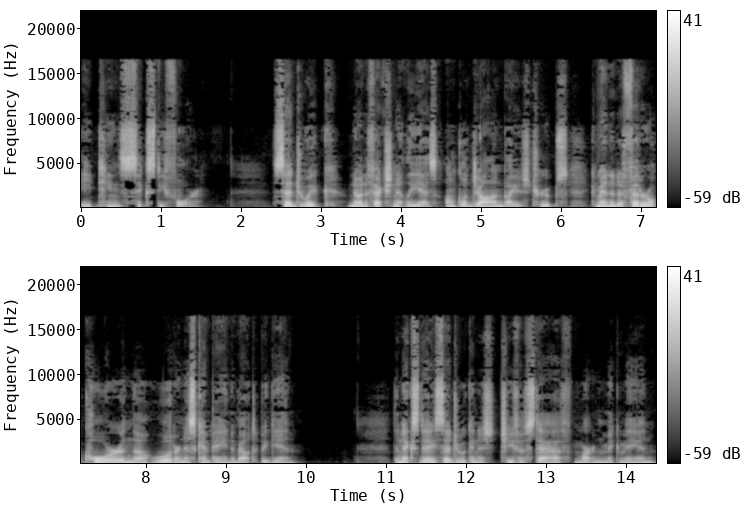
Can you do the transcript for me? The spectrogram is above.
1864. Sedgwick, known affectionately as Uncle John by his troops, commanded a federal corps in the Wilderness Campaign about to begin. The next day, Sedgwick and his chief of staff, Martin McMahon,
